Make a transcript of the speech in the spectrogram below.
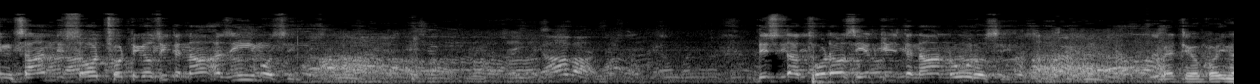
انسان دی سوچ چھوٹی ہو سی تے نا عظیم ہو سی کیا بات دشتہ تھوڑا ہو سی ایک چیز تے نا نور ہو سی بیٹھے ہو، کوئی نہ۔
